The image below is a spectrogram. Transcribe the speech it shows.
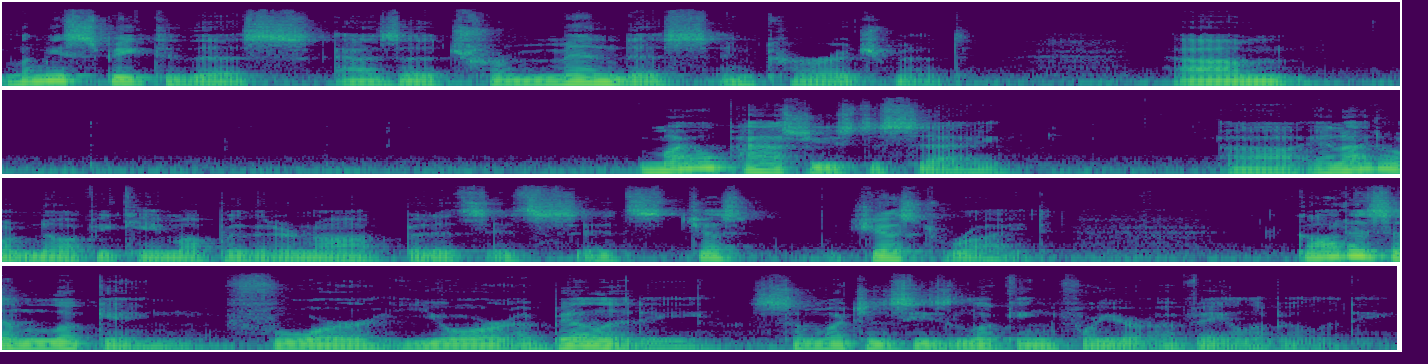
let me speak to this as a tremendous encouragement. Um, my old pastor used to say, uh, and I don't know if he came up with it or not, but it's it's it's just just right. God isn't looking for your ability so much as He's looking for your availability,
